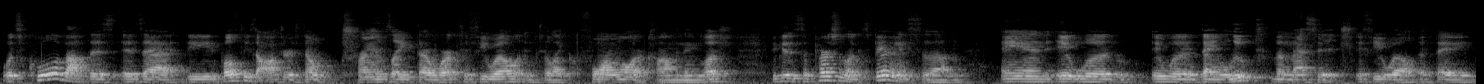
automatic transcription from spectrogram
what's cool about this is that the both these authors don't translate their works, if you will, into like formal or common English, because it's a personal experience to them and it would it would dilute the message, if you will, if they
